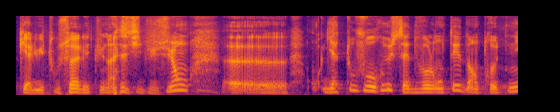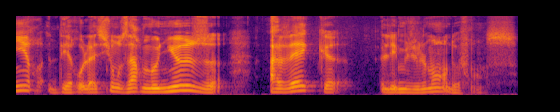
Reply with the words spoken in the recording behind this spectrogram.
qui à lui tout seul est une institution, il y a toujours eu cette volonté d'entretenir des relations harmonieuses avec les musulmans de France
